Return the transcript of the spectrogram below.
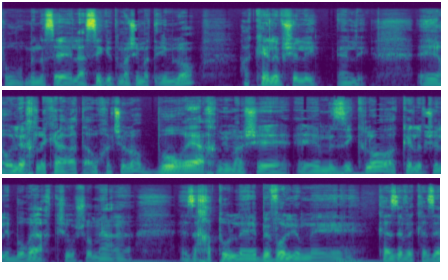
הוא מנסה להשיג את מה שמתאים לו, הכלב שלי, אין לי, אה, הולך לקערת האוכל שלו, בורח ממה שמזיק לו, הכלב שלי בורח כשהוא שומע איזה חתול אה, בווליום כזה וכזה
